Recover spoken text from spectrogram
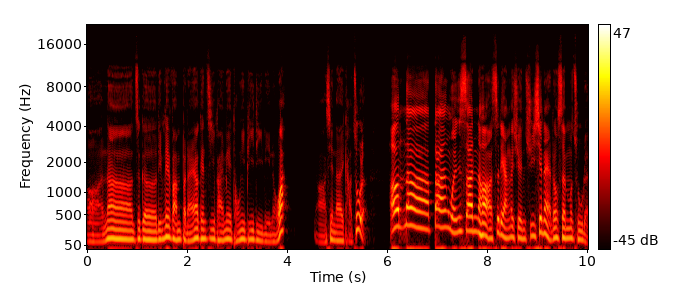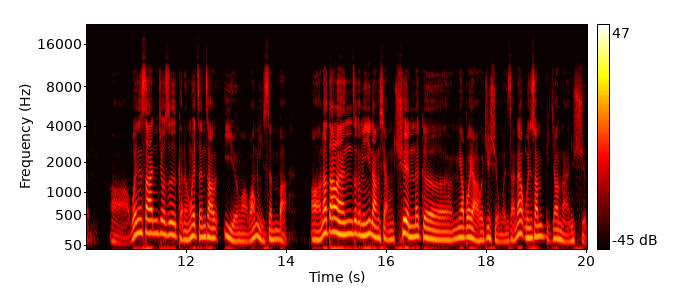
啊那这个林非凡本来要跟鸡排妹同一批提名的哇，啊，现在卡住了。好，那大安文山哈是两个选区，现在也都生不出人啊。文山就是可能会征召议员啊，王敏生吧。啊，那当然这个民进党想劝那个苗博雅回去选文山，那文山比较难选。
